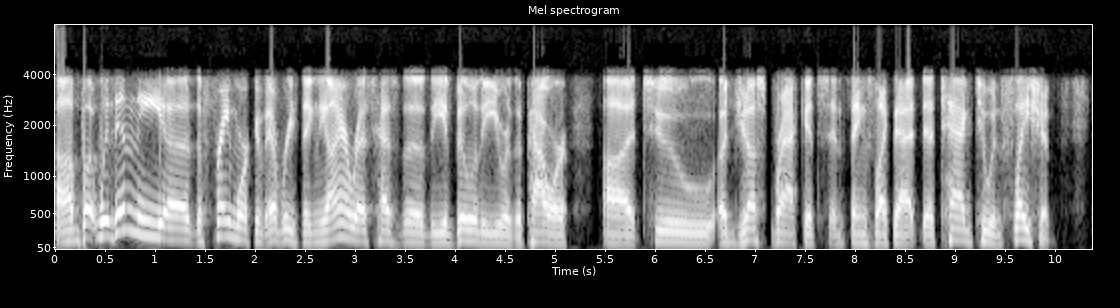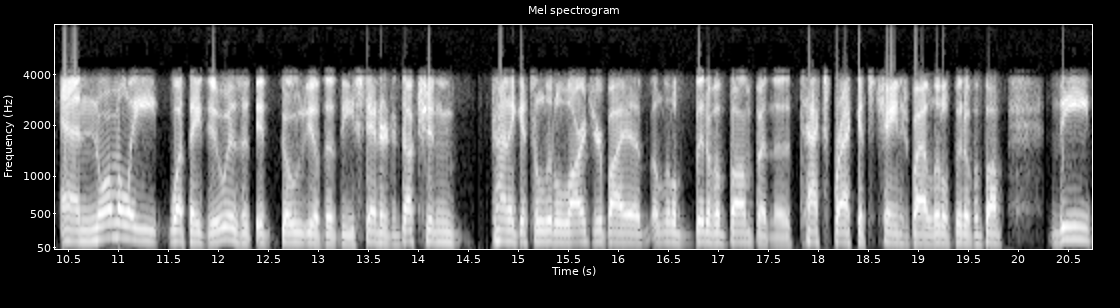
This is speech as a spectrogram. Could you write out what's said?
Uh, but within the uh, the framework of everything, the IRS has the the ability or the power uh, to adjust brackets and things like that uh, tagged to inflation. And normally, what they do is it, it goes, you know, the, the standard deduction kind of gets a little larger by a, a little bit of a bump, and the tax brackets change by a little bit of a bump. The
